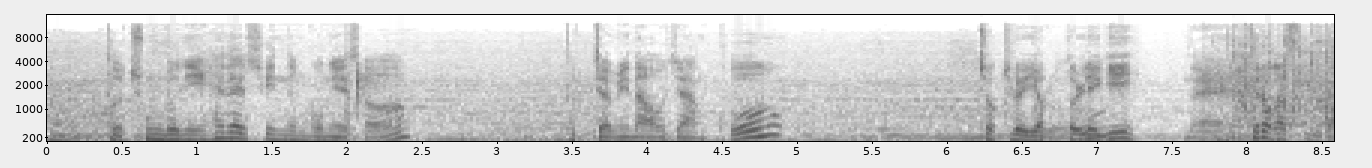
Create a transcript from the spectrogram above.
어, 또 충분히 해낼 수 있는 공에서 득점이 나오지 않고 저킬로 옆 돌리기 네. 들어갔습니다.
